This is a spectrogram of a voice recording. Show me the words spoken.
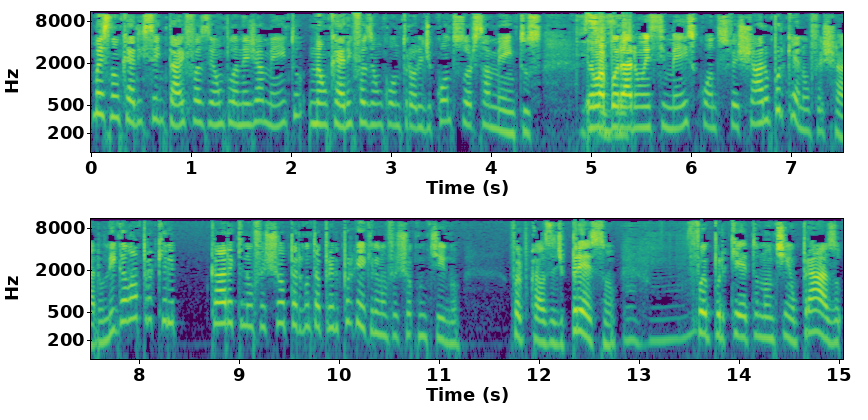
mas não querem sentar e fazer um planejamento, não querem fazer um controle de quantos orçamentos elaboraram esse mês, quantos fecharam, por que não fecharam? Liga lá para aquele cara que não fechou, pergunta para ele por que, que ele não fechou contigo. Foi por causa de preço? Foi porque tu não tinha o prazo?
